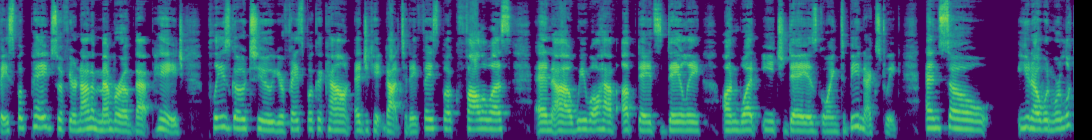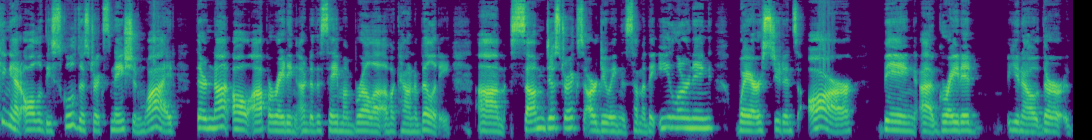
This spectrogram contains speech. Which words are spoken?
Facebook page. So if you're not a member of that page, please go to your Facebook account, Educate.today Facebook, follow us, and uh, we will have updates daily on what each day is going to be next week. And so you know, when we're looking at all of these school districts nationwide, they're not all operating under the same umbrella of accountability. Um, some districts are doing some of the e learning where students are being uh, graded, you know, they're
